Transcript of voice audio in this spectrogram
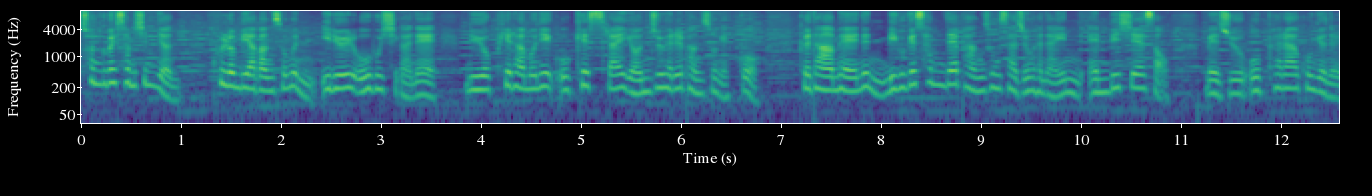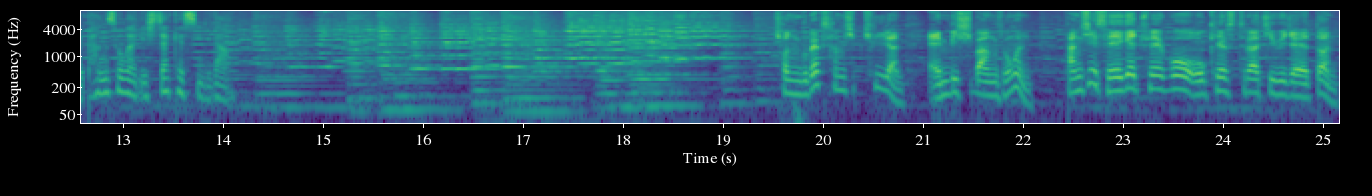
(1930년) 콜롬비아 방송은 일요일 오후 시간에 뉴욕 필하모닉 오케스트라의 연주회를 방송했고 그 다음 해에는 미국의 3대 방송사 중 하나인 MBC에서 매주 오페라 공연을 방송하기 시작했습니다. (1937년) MBC 방송은 당시 세계 최고 오케스트라 지휘자였던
